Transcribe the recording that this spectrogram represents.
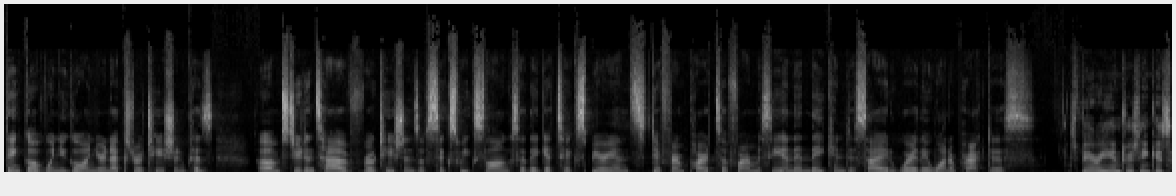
think of when you go on your next rotation, because um, students have rotations of six weeks long, so they get to experience different parts of pharmacy, and then they can decide where they want to practice. It's very interesting because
